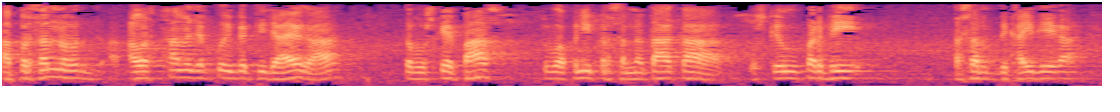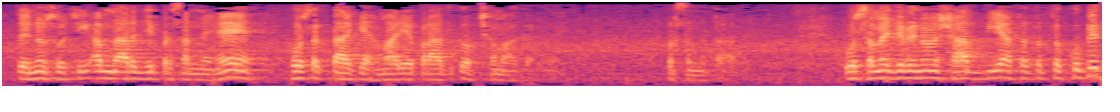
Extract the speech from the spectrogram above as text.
अब प्रसन्न अवस्था में जब कोई व्यक्ति जाएगा, तब उसके पास तो वो अपनी प्रसन्नता का उसके ऊपर भी असर दिखाई देगा। तो इन्होंने सोची, अब नारद जी प्रसन्न है, हो सकता है कि हमारे अपराध को अब क्षमा कर दें। प्रसन्नता उस समय जब इन्होंने शाप दिया था, तब तो कुपित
